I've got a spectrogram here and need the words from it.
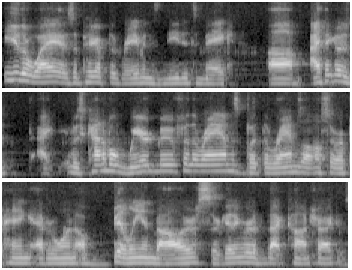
either way, it was a pickup the Ravens needed to make. Um, I think it was I, it was kind of a weird move for the Rams, but the Rams also are paying everyone a billion dollars, so getting rid of that contract is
